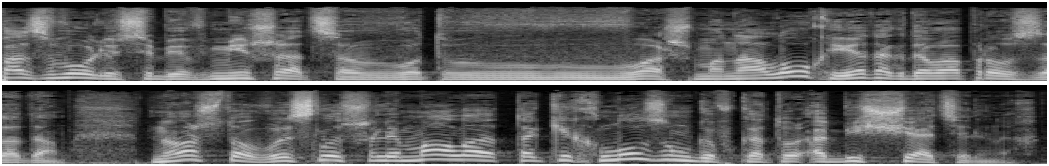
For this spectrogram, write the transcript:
позволю себе вмешаться вот в ваш монолог, я тогда вопрос задам. Ну а что, вы слышали мало таких лозунгов, которые обещательных?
